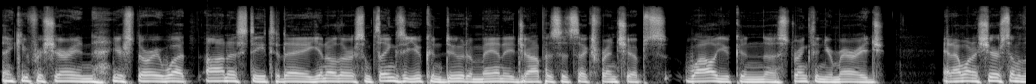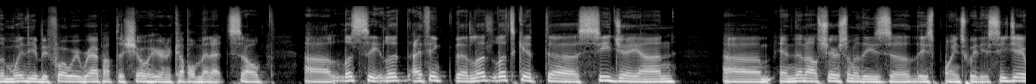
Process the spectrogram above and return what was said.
Thank you for sharing your story. What honesty today. You know, there are some things that you can do to manage opposite sex friendships while you can uh, strengthen your marriage. And I want to share some of them with you before we wrap up the show here in a couple minutes. So uh, let's see. Let, I think let, us get uh, CJ on. Um, and then I'll share some of these uh, these points with you. CJ,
